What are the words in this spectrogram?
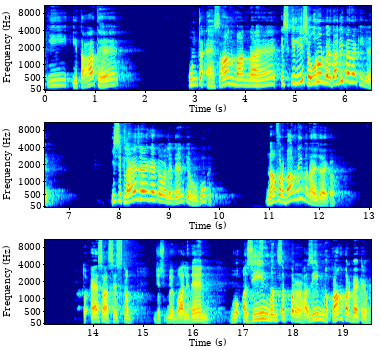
کی اطاعت ہے، ان کا احسان ماننا ہے، اس کے لیے شعور اور بیداری پیدا کی جائے گی۔ یہ سکھلایا جائے گا کہ والدین کے حقوق ہیں۔ نافرمان نہیں بنایا جائے گا۔ تو ایسا سسٹم جس میں والدین وہ عظیم منصب پر، عظیم مقام پر بیٹھے ہوں،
